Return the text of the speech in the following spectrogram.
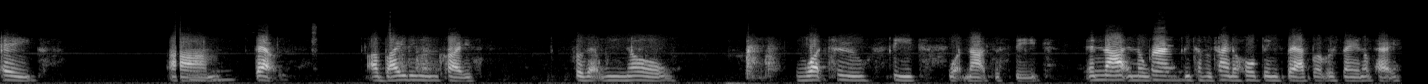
takes um, Mhm. that abiding in Christ so that we know what to speak, what not to speak. And not in a Right. because we're trying to hold things back, but we're saying, okay,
